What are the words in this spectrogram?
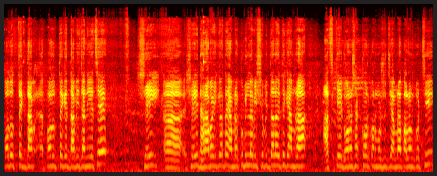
পদত্যাগ দাব- পদত্যাগের দাবি জানিয়েছে। সেই সেই ধারাবাহিকতায় আমরা কুমিল্লা বিশ্ববিদ্যালয় থেকে আমরা আজকে গণস্বাক্ষর কর্মসূচি আমরা পালন করছি।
